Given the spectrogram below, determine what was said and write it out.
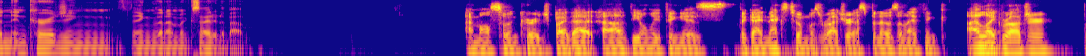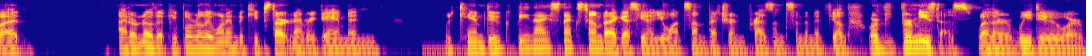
an encouraging thing that I'm excited about. I'm also encouraged by that. Uh, the only thing is the guy next to him was Roger Espinoza, and I think I like Roger, but I don't know that people really want him to keep starting every game. And would Cam Duke be nice next to him? But I guess you know you want some veteran presence in the midfield, or Vermes does, whether we do or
